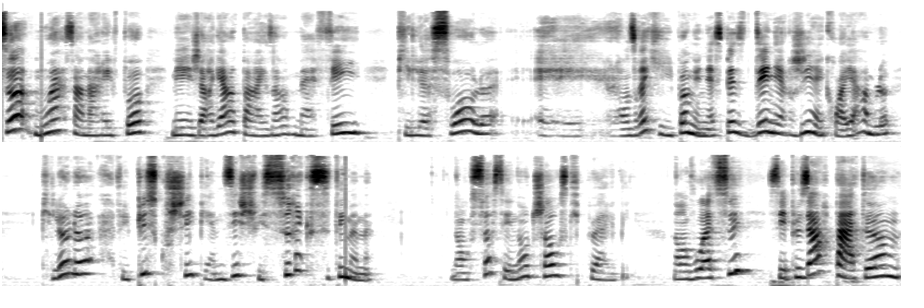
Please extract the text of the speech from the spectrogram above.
Ça, moi, ça m'arrive pas, mais je regarde par exemple ma fille, puis le soir, là, on dirait qu'il pogne une espèce d'énergie incroyable. Puis là, là, elle veut plus se coucher, puis elle me dit Je suis surexcitée, maman. Donc, ça, c'est une autre chose qui peut arriver. Donc, vois-tu, c'est plusieurs patterns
